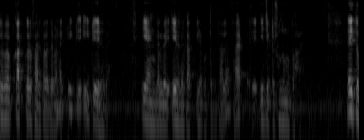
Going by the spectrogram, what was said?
এভাবে কাত করে ফায়ার করা যাবে না। একটু একটু এইটা এইভাবে, এই অ্যাঙ্গেল বা এইভাবে কাত ইয়ে করতে হবে, তাহলে ফায়ার ইজেক্টটা সুন্দর মতো হয়। এই তো।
